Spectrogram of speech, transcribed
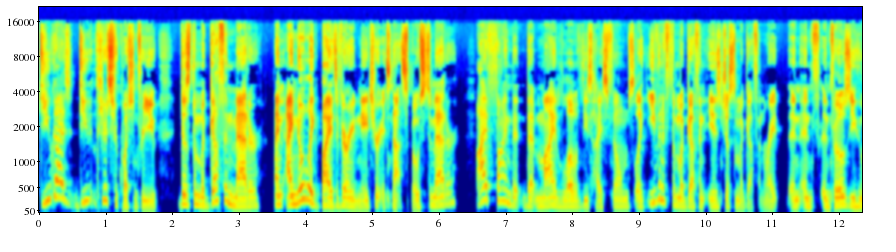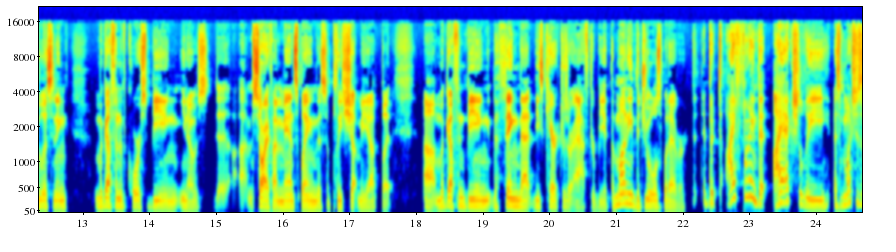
Do you guys do you here's your question for you. Does the MacGuffin matter? And I know like by its very nature it's not supposed to matter. I find that that my love of these heist films, like even if the MacGuffin is just a MacGuffin, right? And and and for those of you who are listening, MacGuffin, of course, being you know, uh, I'm sorry if I'm mansplaining this, so please shut me up. But uh, MacGuffin being the thing that these characters are after, be it the money, the jewels, whatever. But I find that I actually, as much as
